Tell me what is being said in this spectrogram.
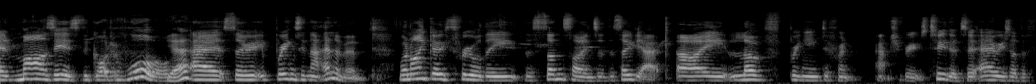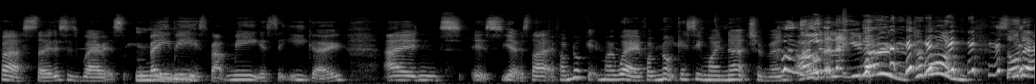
and Mars is the god of war. Yeah. Uh, so it brings in that element. When I go through all the the sun signs of the zodiac, I love bringing different attributes to them. So Aries are the first. So this is where it's the baby, it's about me, it's the ego, and it's yeah, it's like if I'm not getting my way, if I'm not getting my nurturement, I'm gonna let you know. Come on, sort it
